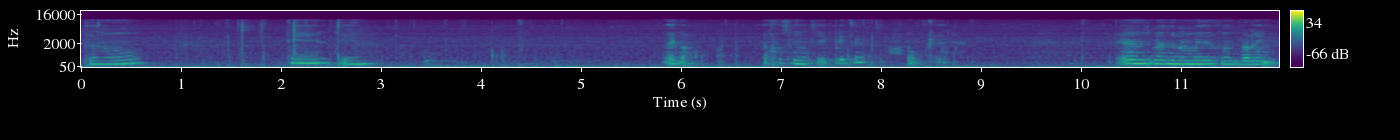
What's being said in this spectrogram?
בתנור. טין טין. רגע, איך עושים את זה? פיפט? אוקיי. אין זמן ללמד אתכם דברים.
